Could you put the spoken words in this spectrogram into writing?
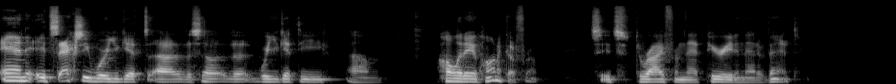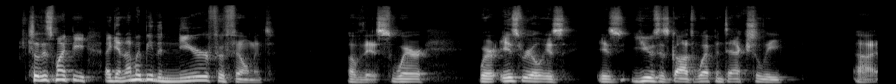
And it's actually where you get uh, the, the, where you get the um, holiday of Hanukkah from. It's, it's derived from that period and that event. So this might be again that might be the near fulfillment of this, where where Israel is is used as God's weapon to actually uh,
